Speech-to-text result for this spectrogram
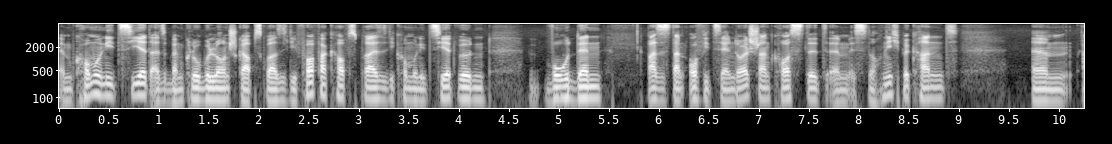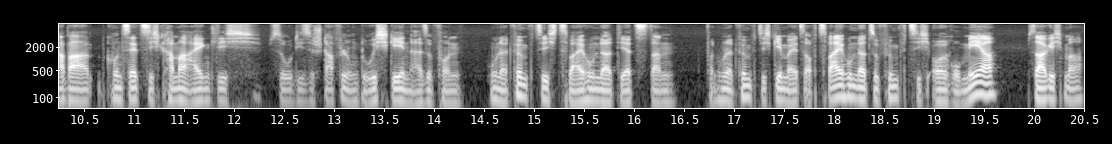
ähm, kommuniziert. Also beim Global Launch gab es quasi die Vorverkaufspreise, die kommuniziert würden, wurden. Was es dann offiziell in Deutschland kostet, ähm, ist noch nicht bekannt. Ähm, aber grundsätzlich kann man eigentlich so diese Staffelung durchgehen. Also von 150, 200 jetzt dann von 150 gehen wir jetzt auf 200, so 50 Euro mehr, sage ich mal,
